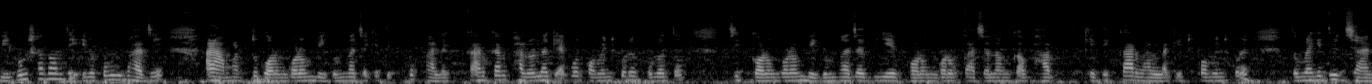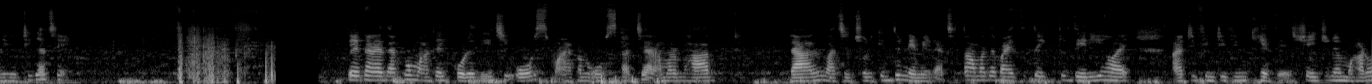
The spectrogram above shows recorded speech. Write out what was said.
বেগুন সাধারণত এরকমই ভাজে। আর আমার তো গরম গরম বেগুন ভাজা খেতে খুব ভালো লাগে। কার কার ভালো লাগে একবার কমেন্ট করে বলো তো যে গরম গরম বেগুন ভাজা দিয়ে গরম গরম কাঁচা লঙ্কা ভাত খেতে কার ভালো লাগে একটু কমেন্ট করে। তোমরা কিন্তু জানিও, ঠিক আছে? তো এখানে দেখো মাকে করে দিয়েছি ওটস। মা এখন ওটস খাচ্ছে। আর আমার ভাত ডাল, মাছের ঝোল কিন্তু নেমে গেছে। তো আমাদের বাড়িতে তো একটু দেরি হয় টিফিন টিফিন খেতে। সেই জন্য মারও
